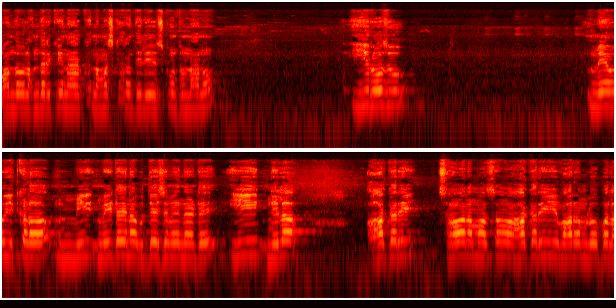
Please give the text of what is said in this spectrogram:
బాంధవులందరికీ నా యొక్క నమస్కారం తెలియజేసుకుంటున్నాను. ఈరోజు మేము ఇక్కడ మీ మీట్ అయిన ఉద్దేశం ఏంటంటే ఈ నెల ఆఖరి శ్రావణ మాసం ఆఖరి వారం లోపల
